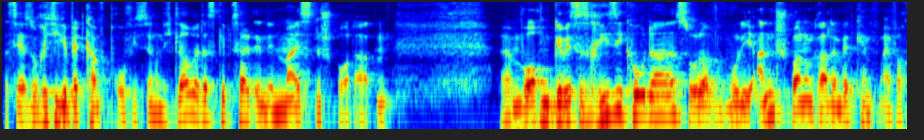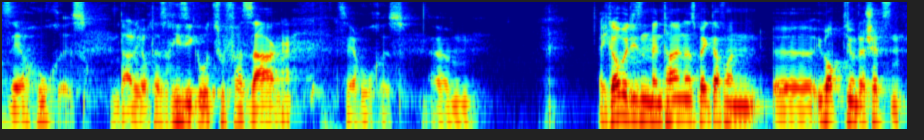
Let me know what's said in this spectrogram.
dass sie ja so richtige Wettkampfprofis sind. Und ich glaube, das gibt es halt in den meisten Sportarten. Ähm, wo auch ein gewisses Risiko da ist oder wo die Anspannung gerade in Wettkämpfen einfach sehr hoch ist. Und dadurch auch das Risiko zu versagen sehr hoch ist. Ähm, ich glaube, diesen mentalen Aspekt darf man äh, überhaupt nicht unterschätzen.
